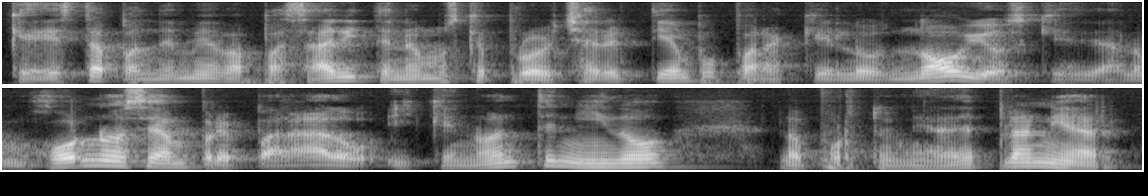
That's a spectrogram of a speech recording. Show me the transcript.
que esta pandemia va a pasar y tenemos que aprovechar el tiempo para que los novios que a lo mejor no se han preparado y que no han tenido la oportunidad de planear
